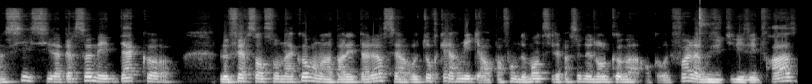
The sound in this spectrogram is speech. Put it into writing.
J'insiste, si la personne est d'accord. Le faire sans son accord, on en a parlé tout à l'heure, c'est un retour karmique. Alors parfois on me demande si la personne est dans le coma. Encore une fois, là vous utilisez une phrase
